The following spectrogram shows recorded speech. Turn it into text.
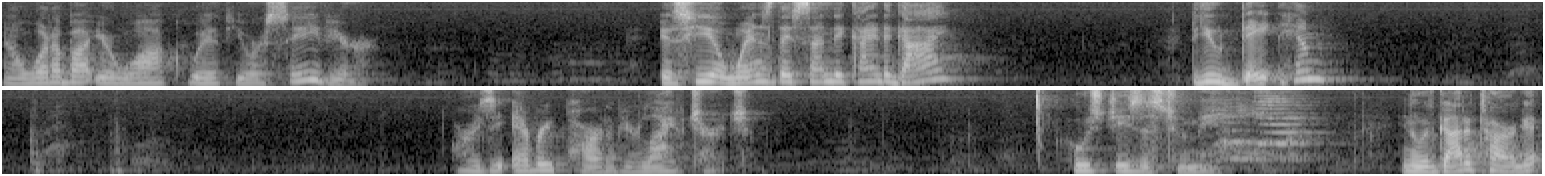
Now, what about your walk with your Savior? Is he a Wednesday, Sunday kind of guy? Do you date him? Or is he every part of your life, church? Who's Jesus to me? You know, we've got a target,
